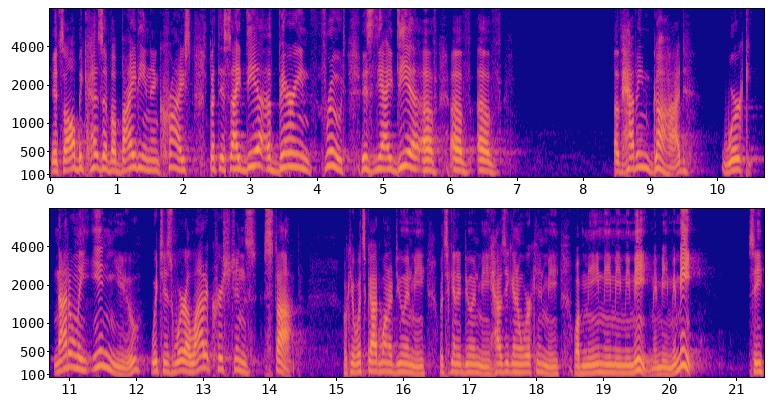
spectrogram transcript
it's all because of abiding in Christ. But this idea of bearing fruit is the idea of, of, of, of having God work not only in you, which is where a lot of Christians stop. Okay, what's God want to do in me? What's he going to do in me? How's he going to work in me? Well, me, me, me, me, me, me, me, me, me. See,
